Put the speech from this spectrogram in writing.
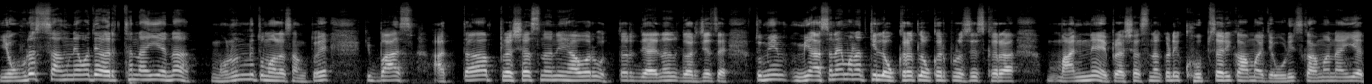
एवढंच सांगण्यामध्ये अर्थ नाही आहे ना. म्हणून मी तुम्हाला सांगतो आहे की बास आत्ता प्रशासनाने ह्यावर उत्तर द्यायला गरजेचं आहे. तुम्ही मी असं नाही म्हणत की लवकरात लवकर प्रोसेस करा. मान्य आहे प्रशासनाकडे खूप सारी कामं आहेत एवढीच कामं नाही आहेत.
